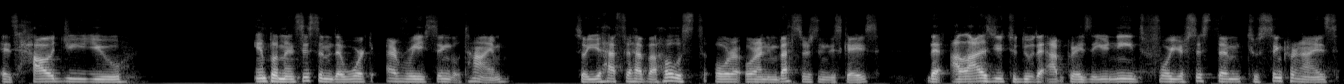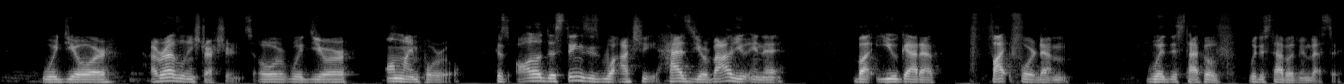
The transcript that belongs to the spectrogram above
is how do you implement systems that work every single time? So you have to have a host or or an investors in this case that allows you to do the upgrades that you need for your system to synchronize with your arrival instructions or with your online portal because all of these things is what actually has your value in it but you gotta fight for them with this type of with this type of investor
